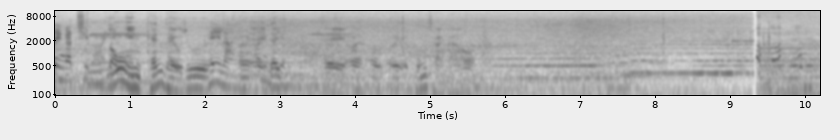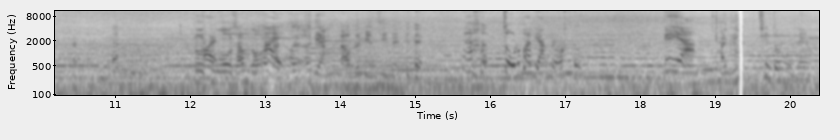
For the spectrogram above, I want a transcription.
免个深有度，人牵头出，嘿啦，呃可以在，诶，呃呃呃捧场啊吼。都我差不多二二二两老人年金的。走都怕凉了。对呀，还有庆东有没有？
